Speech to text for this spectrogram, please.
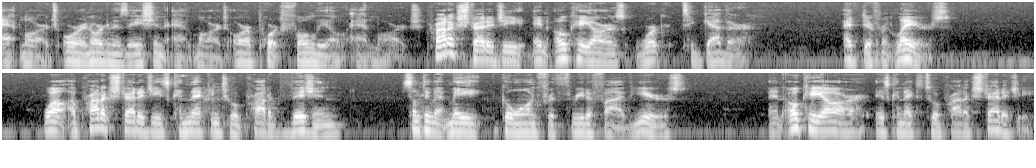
at large or an organization at large or a portfolio at large. Product strategy and OKRs work together at different layers. While a product strategy is connecting to a product vision, something that may go on for three to five years, an OKR is connected to a product strategy,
